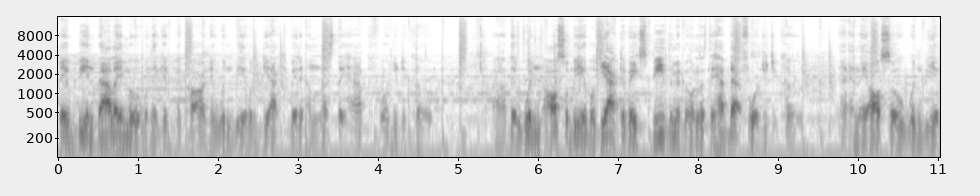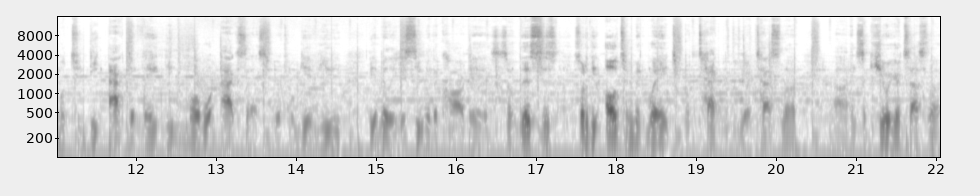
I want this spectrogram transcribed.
they would be in valet mode when they get in the car and they wouldn't be able to deactivate it unless they have the four digit code. Uh, they wouldn't also be able to deactivate speed limit mode unless they have that four digit code. And they also wouldn't be able to deactivate the mobile access, which will give you the ability to see where the car is. So, this is sort of the ultimate way to protect your Tesla uh, and secure your Tesla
